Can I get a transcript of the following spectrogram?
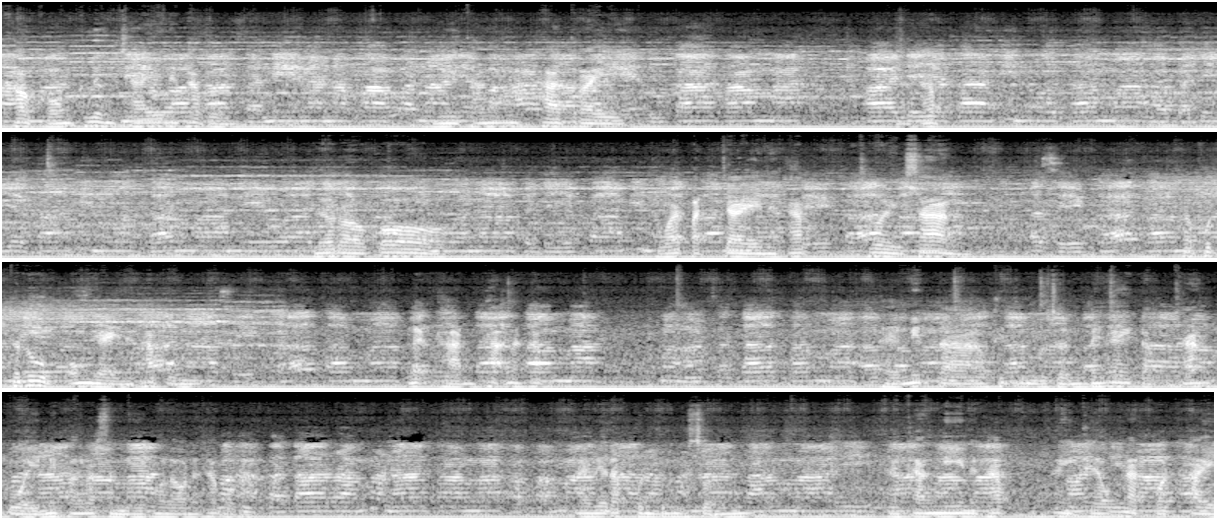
ข้าวของเครื่องใช้นะครับผมมีทั้งผ้าไตร แล้วเราก็ถวายปัจจัยนะครับ ช่วยสร้างพระพุทธรูปองค์ใหญ่นะครับผมและฐานพระนะครับแผ่เมตตาอุที่บุญกุศลไปให้กับช้างป่วยไม่พังรัศมีของเรานะครับผมให้ได้รับผลบุญกุศลในครั้งนี้นะครับ ให้แคล้วคลาดปลอดภัย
